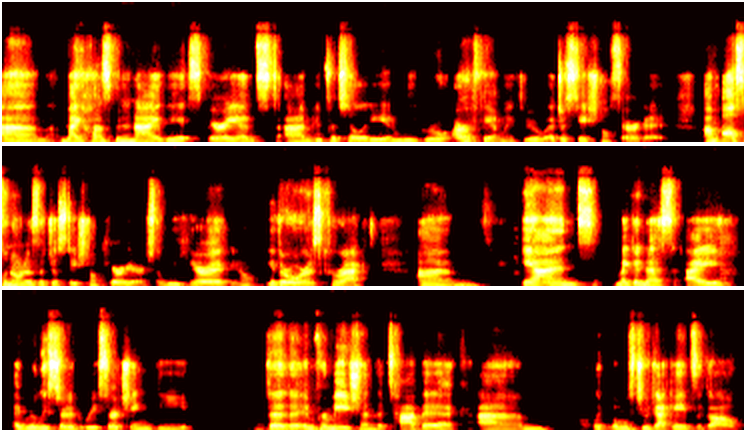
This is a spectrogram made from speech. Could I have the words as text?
Um, my husband and I, we experienced um, infertility and we grew our family through a gestational surrogate um, also known as a gestational carrier. So we hear it, you know, either or is correct. Um, and my goodness, I I really started researching the the the information, the topic, um, like almost two decades ago.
